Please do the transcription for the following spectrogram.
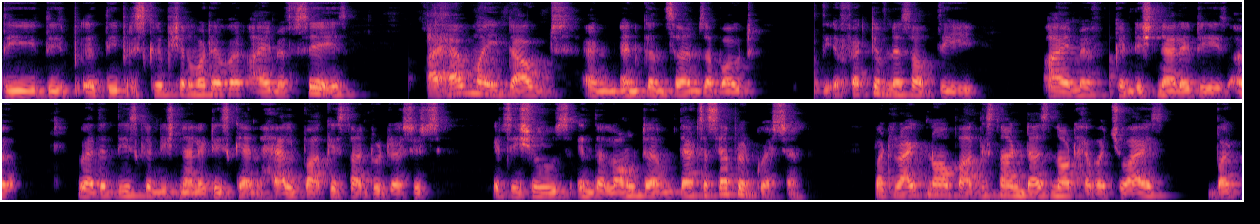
the, the the prescription, whatever IMF says. I have my doubts and, and concerns about the effectiveness of the IMF conditionalities, uh, whether these conditionalities can help Pakistan to address its its issues in the long term. That's a separate question. But right now, Pakistan does not have a choice but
